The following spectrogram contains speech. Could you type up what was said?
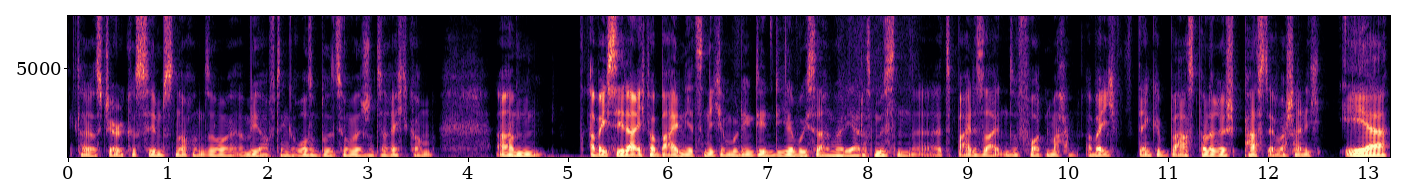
ich glaube, dass Jericho Sims noch und so irgendwie auf den großen Positionen würden schon zurechtkommen. Ähm, aber ich sehe da eigentlich bei beiden jetzt nicht unbedingt den Deal, wo ich sagen würde, ja, das müssen äh, jetzt beide Seiten sofort machen. Aber ich denke, basketballerisch passt er wahrscheinlich eher,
